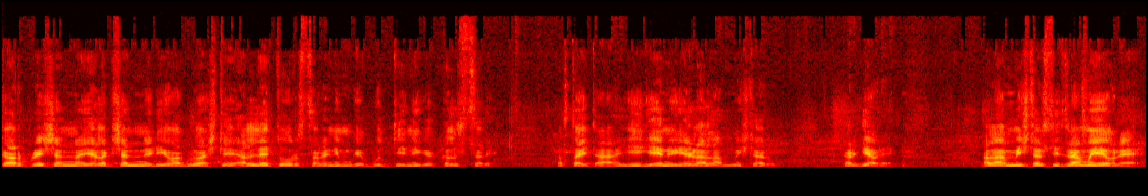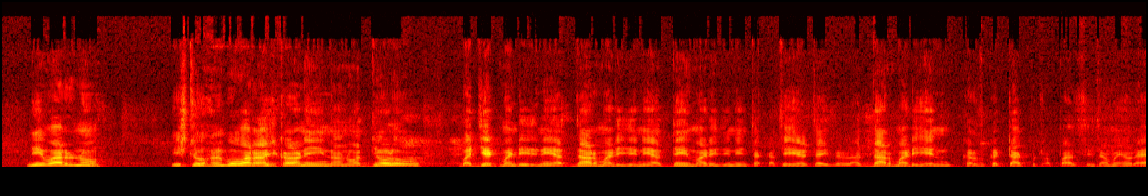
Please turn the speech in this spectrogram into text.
ಕಾರ್ಪೊರೇಷನ್ನ ಎಲೆಕ್ಷನ್ ನಡೆಯುವಾಗಲೂ ಅಷ್ಟೇ, ಅಲ್ಲೇ ತೋರಿಸ್ತಾರೆ ನಿಮಗೆ ಬುದ್ಧಿನೀಗ ಕಲಿಸ್ತಾರೆ. ಅರ್ಥ ಆಯ್ತಾ? ಈಗೇನು ಹೇಳಲ್ಲ ಮಿಸ್ಟರ್ ಖರ್ಗೆ ಅವರೇ. ಅಲ್ಲ ಮಿಸ್ಟರ್ ಸಿದ್ದರಾಮಯ್ಯ ಅವರೇ ನೀವಾರು ಇಷ್ಟು ಅನುಭವ ರಾಜಕಾರಣಿ, ನಾನು ಹದಿನೇಳು ಬಜೆಟ್ ಮಾಡಿದ್ದೀನಿ, ಹದಿನಾರು ಮಾಡಿದ್ದೀನಿ, ಹದಿನೈದು ಮಾಡಿದ್ದೀನಿ ಅಂತ ಕಥೆ ಹೇಳ್ತಾ ಇದ್ರಲ್ಲ ಹದಿನಾರು ಮಾಡಿ ಏನು ಕರೆದು ಕಟ್ಟಾಕ್ಬಿಟ್ರಪ್ಪ ಸಿದ್ದರಾಮಯ್ಯ ಅವರೇ?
